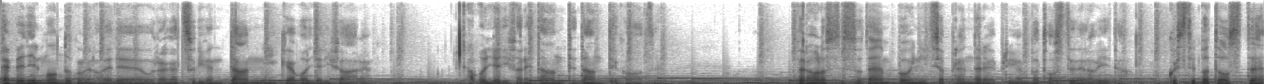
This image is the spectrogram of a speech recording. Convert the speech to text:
e vede il mondo come lo vede un ragazzo di 20 anni che ha voglia di fare. Ha voglia di fare tante, tante cose. Però allo stesso tempo inizia a prendere le prime batoste della vita. Queste batoste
